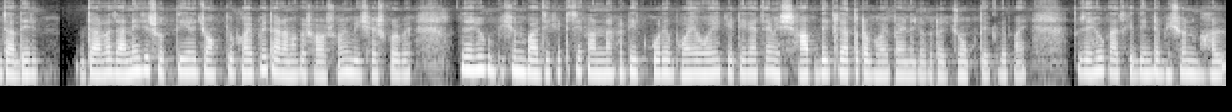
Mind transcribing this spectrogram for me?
যাদের, যারা জানে যে সত্যি এর জঁককে ভয় পায়, তারা আমাকে সবসময় বিশ্বাস করবে। তো যাই হোক, ভীষণ বাজে কেটেছে, কান্নাকাটি করে, ভয়ে ভয়ে কেটে গেছে। আমি সাপ দেখলে এতটা ভয় পাই না, যতটা জোঁক দেখলে পাই। তো যাই হোক, আজকের দিনটা ভীষণ ভালো,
